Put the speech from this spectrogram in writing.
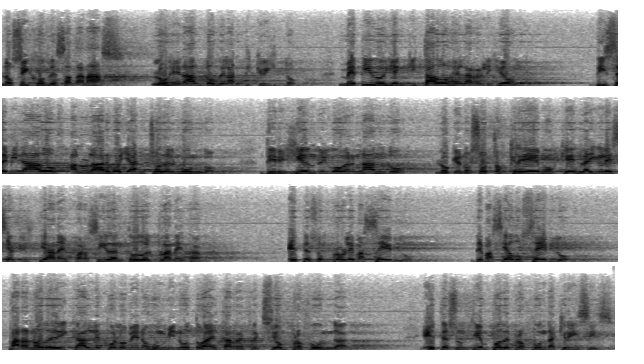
Los hijos de Satanás, los heraldos del anticristo, metidos y enquistados en la religión, diseminados a lo largo y ancho del mundo, dirigiendo y gobernando lo que nosotros creemos que es la iglesia cristiana esparcida en todo el planeta. Este es un problema serio, demasiado serio para no dedicarle por lo menos un minuto a esta reflexión profunda. Este es un tiempo de profunda crisis.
